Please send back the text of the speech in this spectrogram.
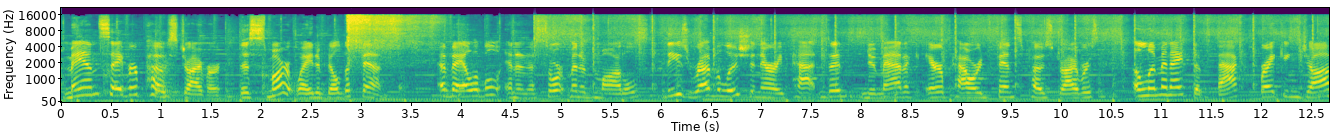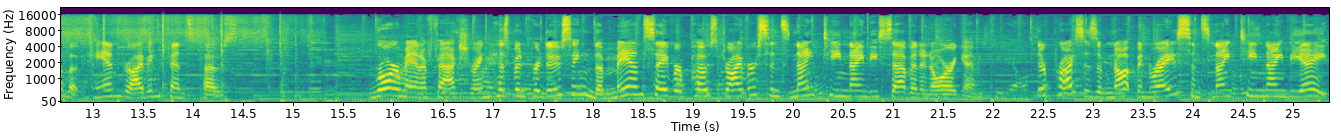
Mansaver Post Driver, the smart way to build a fence. Available in an assortment of models, these revolutionary patented pneumatic air-powered fence post drivers eliminate the back-breaking job of hand-driving fence posts. Rohr Manufacturing has been producing the Mansaver Post Driver since 1997 in Oregon. Their prices have not been raised since 1998.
